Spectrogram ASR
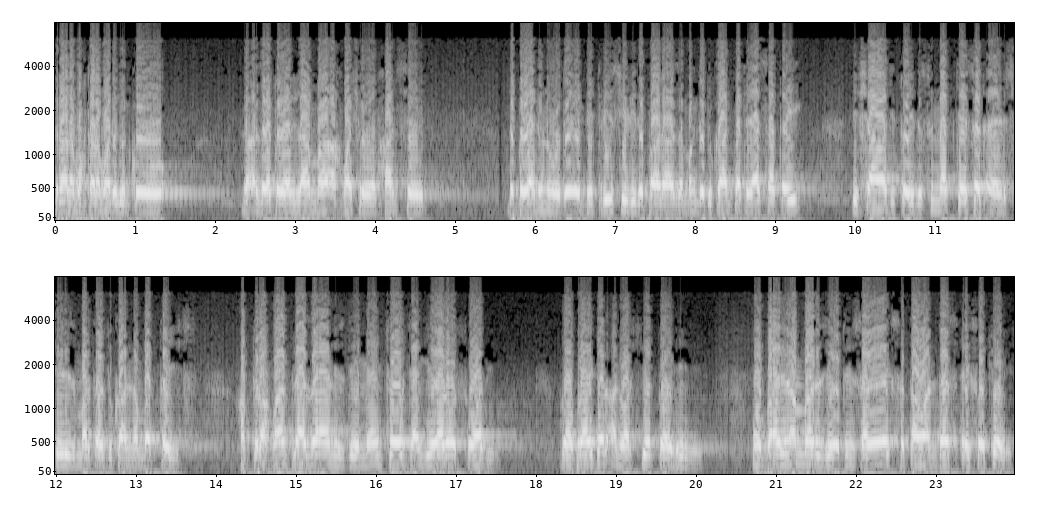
کرانا محترم عردن کو حضرت علامہ احمد شعیب خان سے د بیانونو د ایم پی 3 سی ڈی د پارا زمنګ د دکان پته یا ساتي اشاعت جی توحید سنت 61 اینڈ سیریز مرکز دکان نمبر 23 عبدالرحمن پلازا نزد مین چوک، Jahangira road Swabi proprietor Anwar Sher Tauheed. Mobile number 03015610124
